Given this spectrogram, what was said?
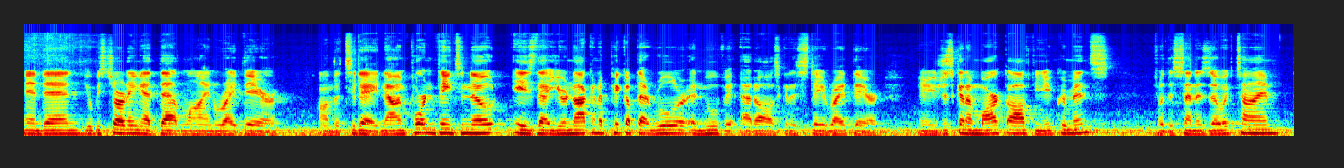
And then you'll be starting at that line right there on the today. Now, important thing to note is that you're not gonna pick up that ruler and move it at all. It's gonna stay right there. And you're just gonna mark off the increments for the Cenozoic time,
